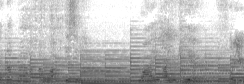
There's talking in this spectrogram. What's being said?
Kenapa awak di sini? Why are you here? For you.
